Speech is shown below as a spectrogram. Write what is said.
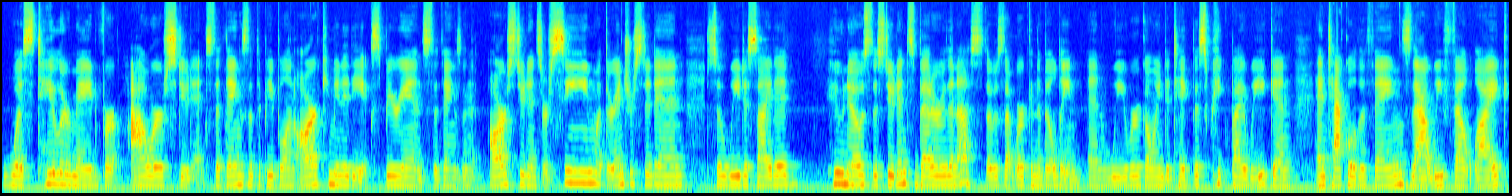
was tailor made for our students, the things that the people in our community experience, the things that our students are seeing, what they're interested in. So we decided who knows the students better than us, those that work in the building. And we were going to take this week by week and, and tackle the things that we felt like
